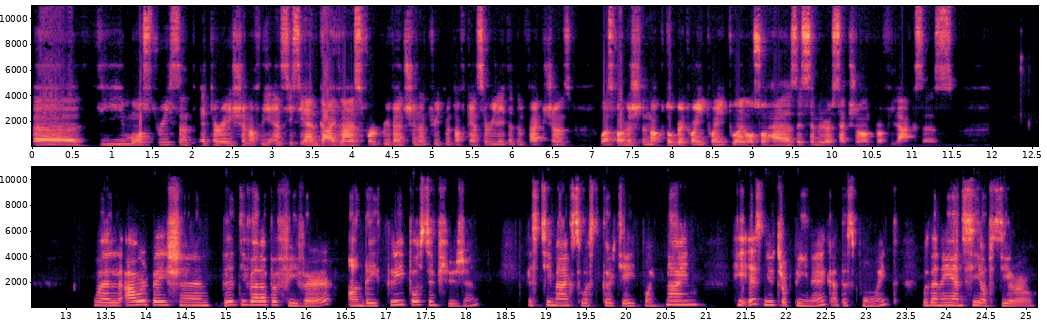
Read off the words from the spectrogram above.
Uh, the most recent iteration of the NCCN guidelines for prevention and treatment of cancer related infections was published in October 2022 and also has a similar section on prophylaxis. Well, our patient did develop a fever on day three post infusion. His Tmax was 38.9. He is neutropenic at this point with an ANC of zero.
